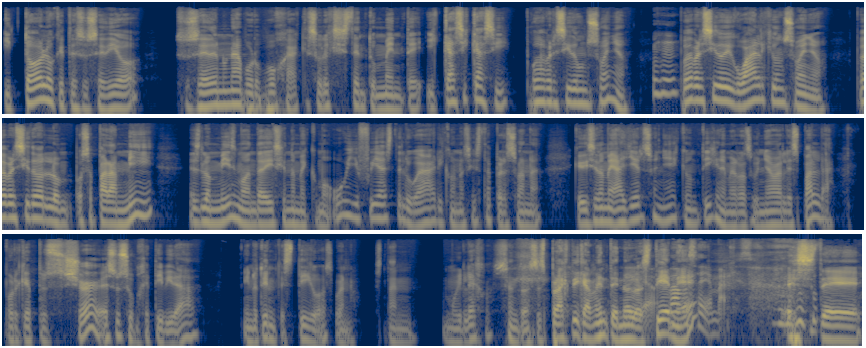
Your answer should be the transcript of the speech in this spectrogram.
y todo lo que te sucedió sucede en una burbuja que solo existe en tu mente y casi casi puede haber sido un sueño. Puede haber sido igual que un sueño. Puede haber sido, lo, o sea, para mí es lo mismo andar diciéndome como, uy, fui a este lugar y conocí a esta persona, que diciéndome, ayer soñé que un tigre me rasguñaba la espalda. Porque, pues, sure, es su subjetividad y no tiene testigos. Bueno, están muy lejos, entonces prácticamente no los tiene. Vamos a llamarles. Este.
